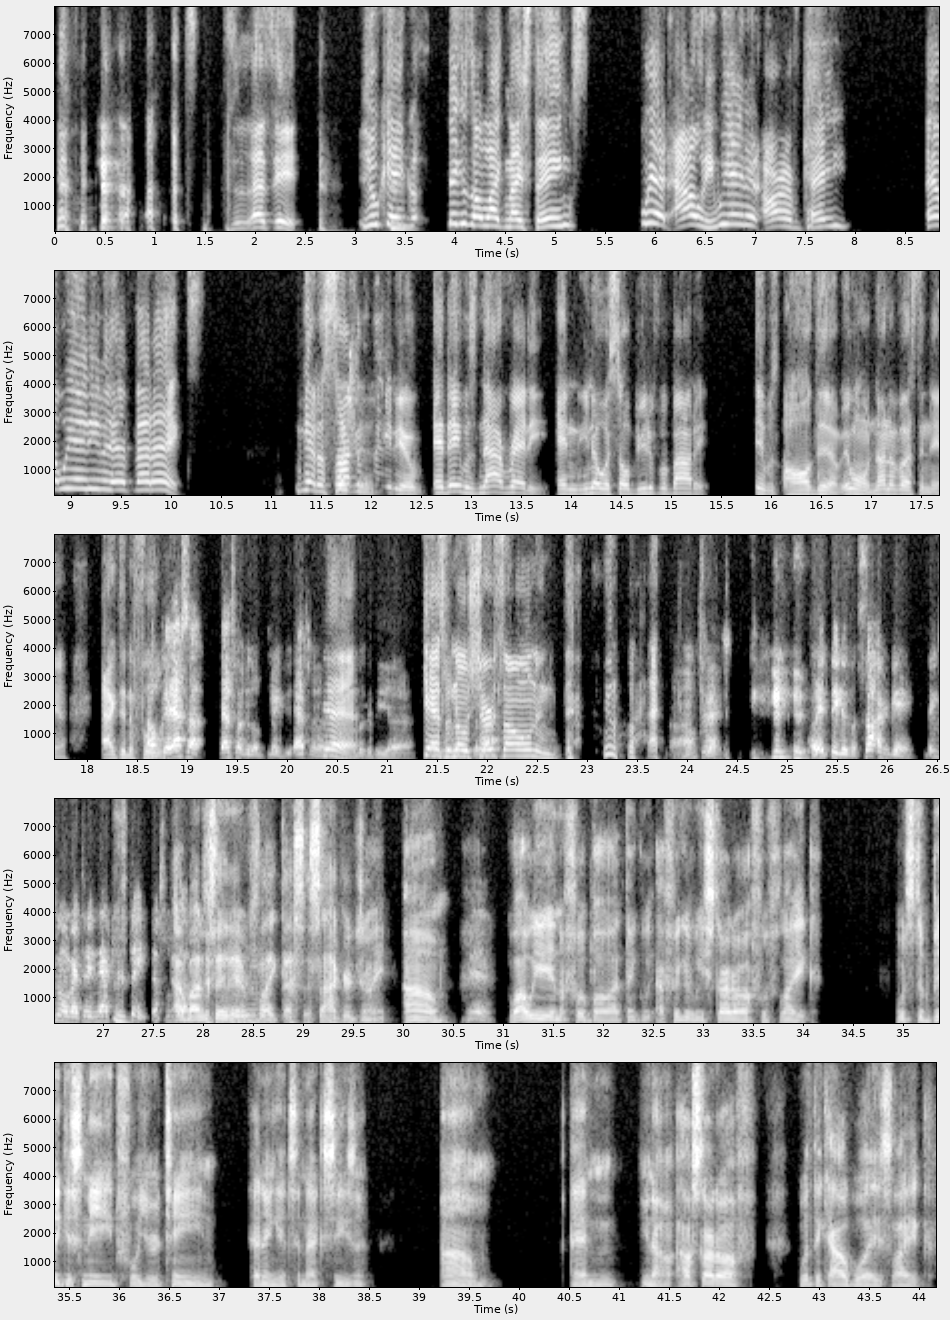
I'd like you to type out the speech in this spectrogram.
that's, that's it. You can't go. Niggas don't like nice things. We at Audi. We ain't at RFK. Hell, we ain't even at FedEx. We had a soccer Question. stadium, and they was not ready. And you know what's so beautiful about it? It was all them. It wasn't none of us in there acting a fool. Okay, that's how that's what they're gonna make. That's what Yeah. yeah. look at the uh Cats with no look at the shirts line. on, and you know, like, Oh, okay. Oh, they think it's a soccer game. They're going back to their natural state. That's what I'm about to say they was like that's a soccer joint. Um, Yeah. while we in the football, I think we, I figured we start off with like, what's the biggest need for your team heading into next season? Um, and you know, I'll start off with the Cowboys. Like,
